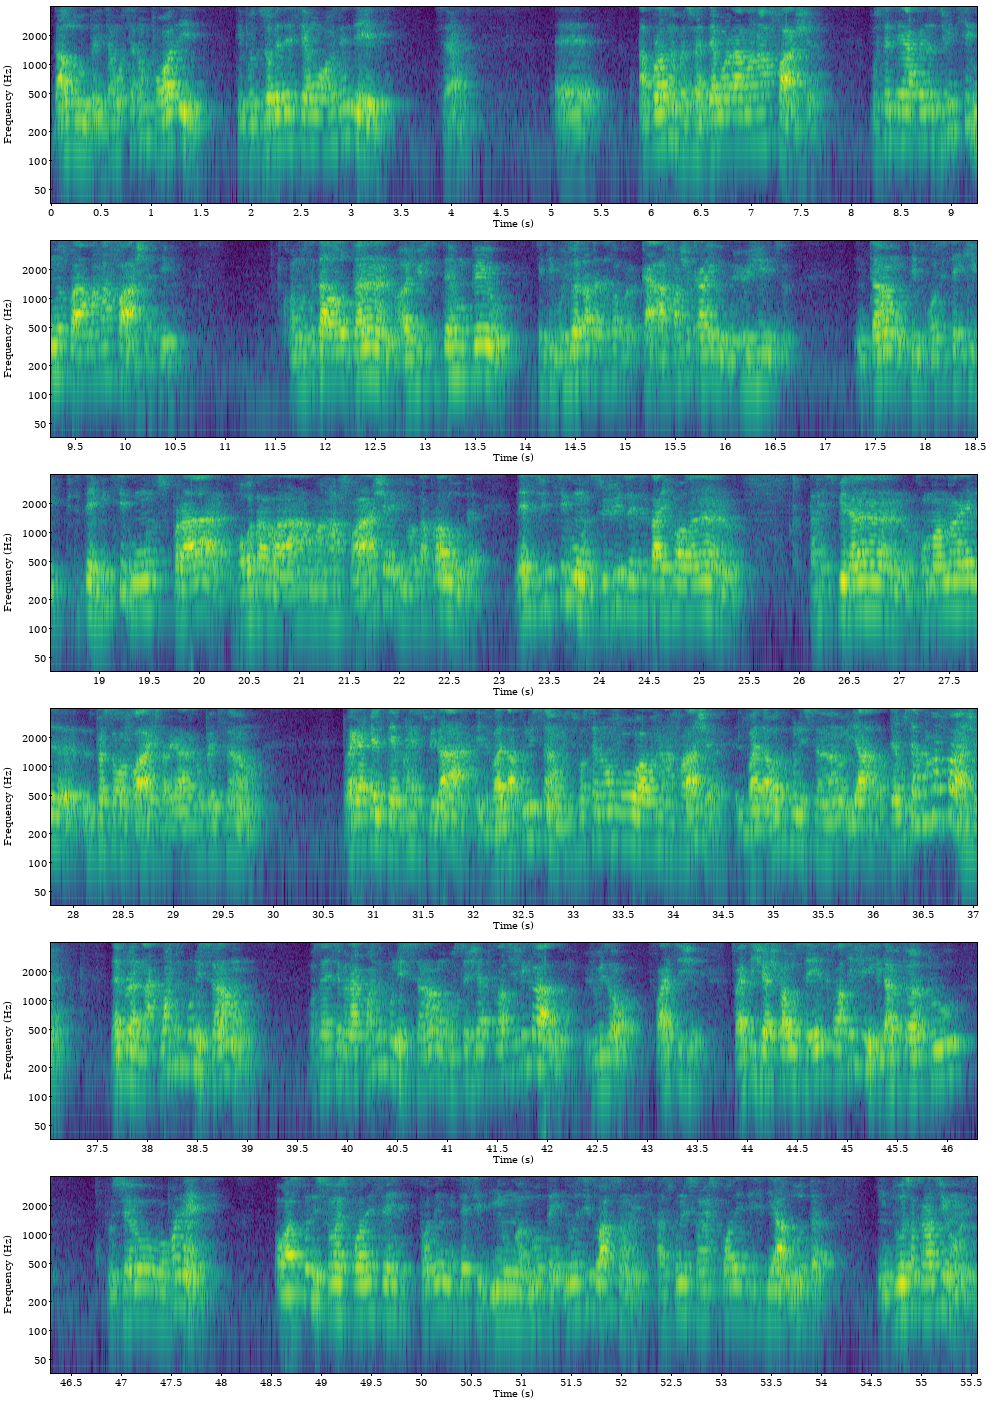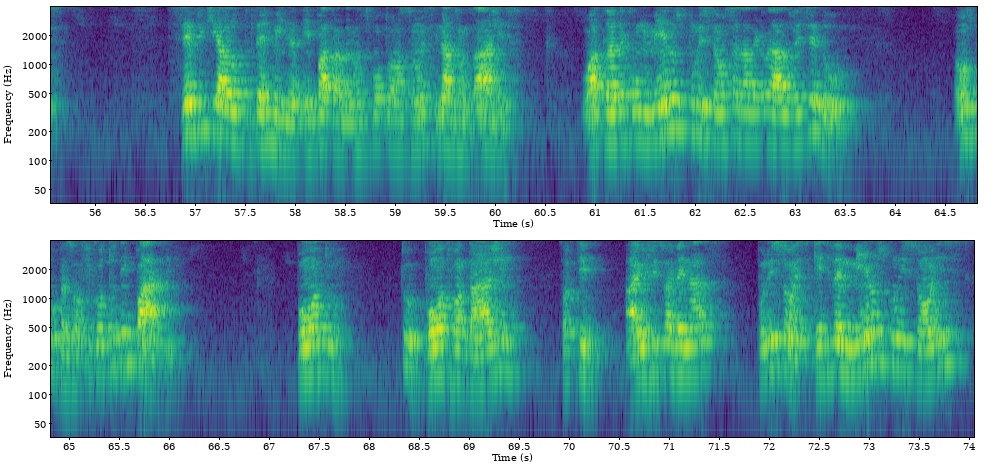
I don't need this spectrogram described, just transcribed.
da luta, então você não pode, tipo, desobedecer uma ordem dele, certo? É, a próxima pessoa é demorar a amarrar a faixa você tem apenas 20 segundos para amarrar a faixa. Tipo, quando você está lá lutando, o juiz se interrompeu, que tipo, os dois atletas a faixa caiu do jiu-jitsu. Então, tipo, você tem que você tem 20 segundos para voltar lá, amarrar a faixa e voltar para a luta. Nesses 20 segundos, se o juiz vê que você está enrolando, está respirando, como a maioria do pessoal faz, tá ligado? Na competição. Para ganhar aquele tempo para respirar, ele vai dar punição. E se você não for amarrar na faixa, ele vai dar outra punição e até você amarrar a faixa. Lembrando, na quarta punição, você receber na quarta punição, você já é desclassificado. O juiz, ó, faz esse, faz esse gesto para você e classifica e dá vitória pro, pro seu oponente. Ó, as punições podem, ser, podem decidir uma luta em duas situações. As punições podem decidir a luta em duas ocasiões. Sempre que a luta termina empatada nas pontuações e nas vantagens, o atleta com menos punição será declarado vencedor. pessoal, ficou tudo empate. Ponto, ponto, vantagem. Só que, tipo, aí o juiz vai ver nas punições. Quem tiver menos punições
